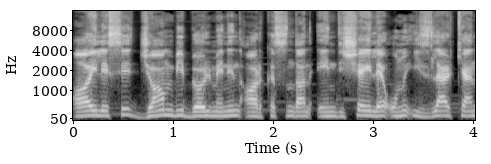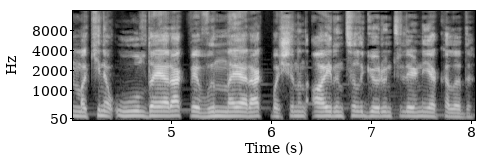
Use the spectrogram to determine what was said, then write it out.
Ailesi cam bir bölmenin arkasından endişeyle onu izlerken makine uğuldayarak ve vınlayarak başının ayrıntılı görüntülerini yakaladı.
